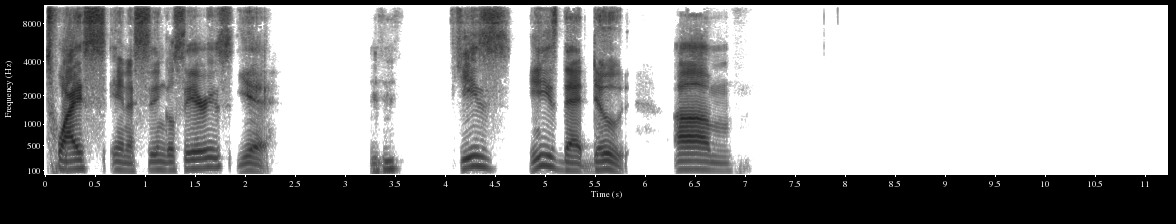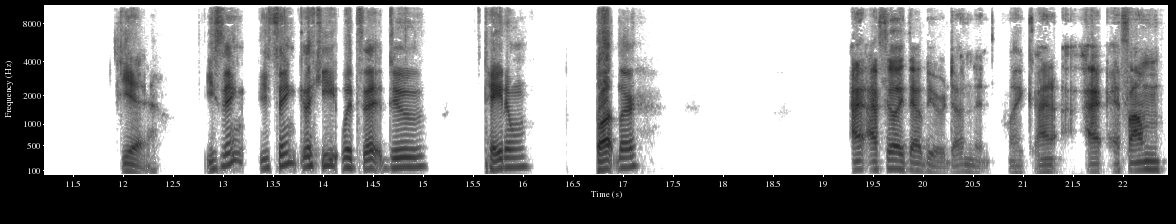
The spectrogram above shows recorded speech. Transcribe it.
twice in a single series. Yeah. Mhm. He's he's that dude. Um Yeah. You think you think the Heat would do Tatum, Butler? I, I feel like that would be redundant. Like I, I if I'm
